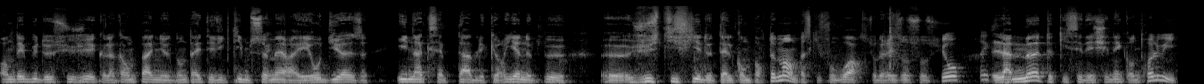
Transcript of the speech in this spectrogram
en, début de sujet que la campagne dont a été victime ce maire est odieuse, inacceptable et que rien ne peut euh, justifier de tels comportements, parce qu'il faut voir sur les réseaux sociaux la meute qui s'est déchaînée contre lui.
